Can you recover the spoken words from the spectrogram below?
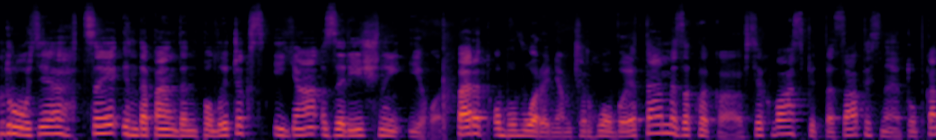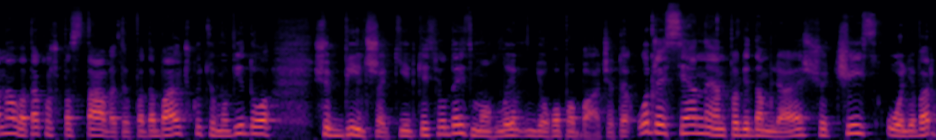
друзі! Це Independent Politics і я Зарічний Ігор. Перед обговоренням чергової теми закликаю всіх вас підписатись на YouTube канал, а також поставити вподобайку цьому відео, щоб більша кількість людей змогли його побачити. Отже, CNN повідомляє, що Чейз Олівер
